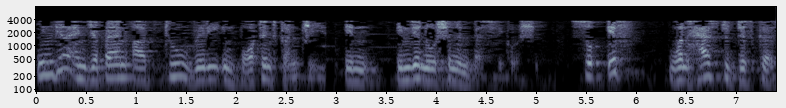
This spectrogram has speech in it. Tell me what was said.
India and Japan are two very important countries in Indian Ocean and Pacific Ocean. So if one has to discuss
